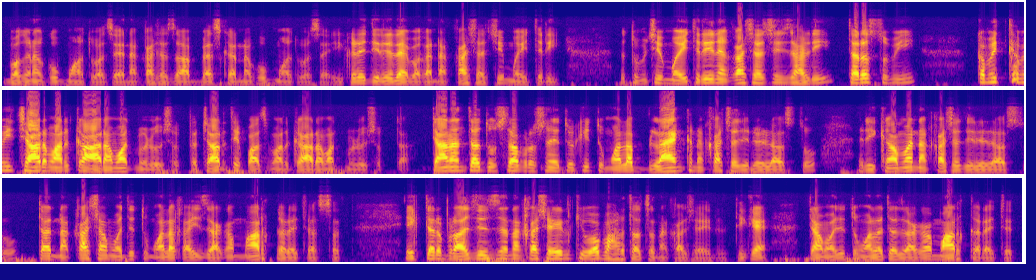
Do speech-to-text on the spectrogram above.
बघणं खूप महत्त्वाचं आहे. नकाशाचा अभ्यास करणं खूप महत्त्वाचं आहे. इकडे दिलेलं आहे बघा नकाशाची मैत्री. तर तुमची मैत्री नकाशाची झाली तरच तुम्ही कमीत कमी चार मार्क आरामात मिळू शकता चार ते पाच मार्क आरामात मिळू शकता त्यानंतर दुसरा प्रश्न येतो की तुम्हाला ब्लँक नकाशा दिलेला असतो रिकामा नकाशा दिलेला असतो. त्या नकाशामध्ये तुम्हाला काही जागा मार्क करायच्या असतात. एकतर ब्राझीलचा नकाशा येईल किंवा भारताचा नकाशा येईल. ठीक आहे? त्यामध्ये तुम्हाला त्या जागा मार्क करायच्या आहेत.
